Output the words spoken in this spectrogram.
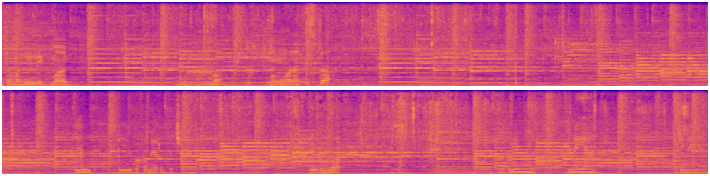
diyang mahilig mag Wow. Ma- manguha ng isda? Yan, di, baka meron pa dyan. Meron nga. Ang kunin mo. Yan na yan. Pwede na yan.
